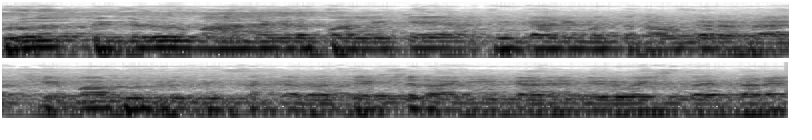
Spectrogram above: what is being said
ಬೃಹತ್ ಬೆಂಗಳೂರು ಮಹಾನಗರ ಪಾಲಿಕೆ ಅಧಿಕಾರಿ ಮತ್ತು ನೌಕರರ ಕ್ಷೇಮಾಭಿವೃದ್ಧಿ ಸಂಘದ ಅಧ್ಯಕ್ಷರಾಗಿ ಕಾರ್ಯನಿರ್ವಹಿಸ್ತಾ ಇದ್ದಾರೆ.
